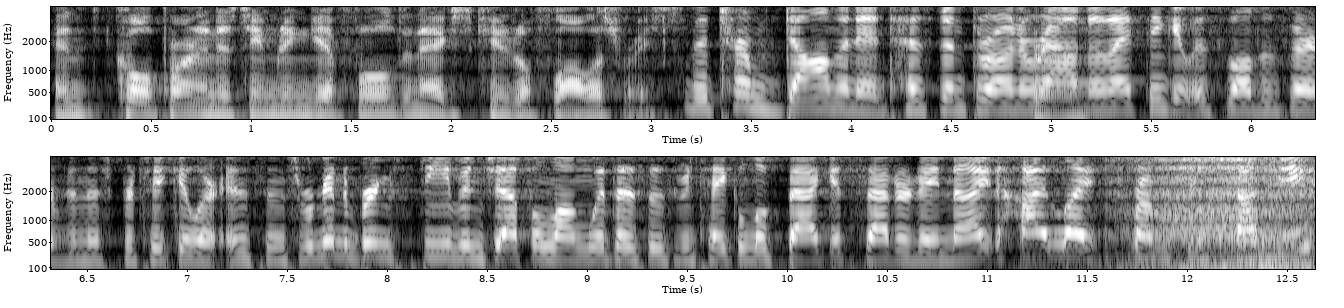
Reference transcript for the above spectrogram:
And Cole Pearn and his team didn't get fooled, and executed a flawless race. The term dominant has been thrown Sure. around, and I think it was well deserved in this particular instance. We're going to bring Steve and Jeff along with us as we take a look back at Saturday night. Highlights from Kentucky.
